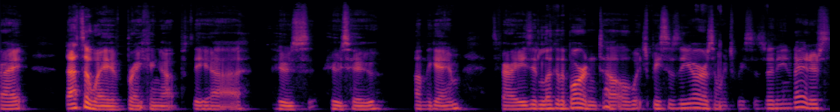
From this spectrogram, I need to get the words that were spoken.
right? That's a way of breaking up the uh, who's who's who on the game. It's very easy to look at the board and tell which pieces are yours and which pieces are the invaders.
